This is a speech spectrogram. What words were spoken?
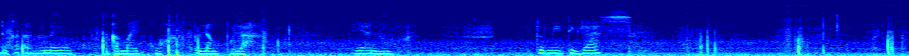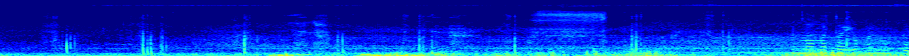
Nagkaano na yung kamay ko. Pulang-pula. Ayan o. Tumitigas. Ayan. Ayan. Namamatay yung ano ko.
